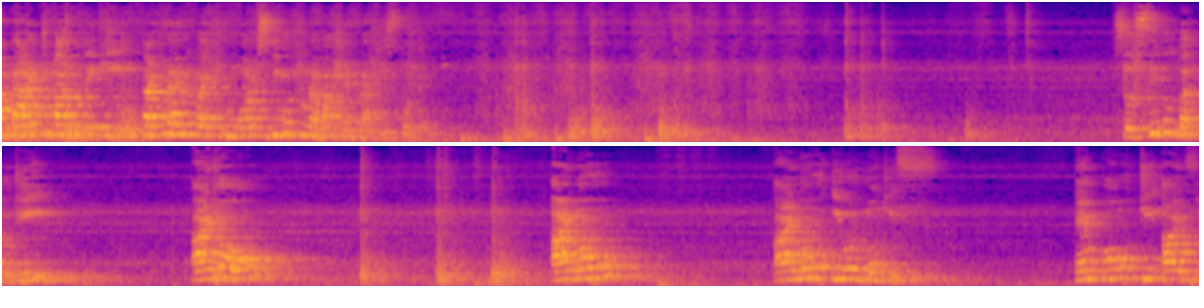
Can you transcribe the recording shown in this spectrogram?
আমরা আরেকটি বাক্য দেখি, তারপরে আমি কয়েকটি হোমওয়ার্কস দিব, তোমরা বাসায় প্র্যাকটিস করবে। So, simple বাক্যটি I know. I know. I know your motive. M O T I V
